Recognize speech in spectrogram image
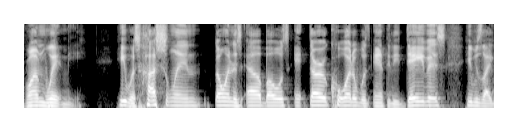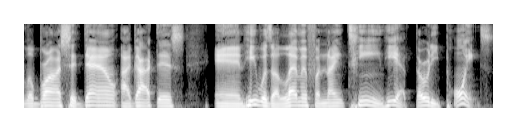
Run with me. He was hustling, throwing his elbows. Third quarter was Anthony Davis. He was like, LeBron, sit down. I got this. And he was 11 for 19. He had 30 points,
